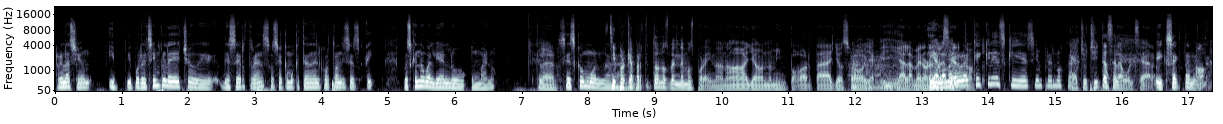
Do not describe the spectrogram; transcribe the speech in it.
relación y, y por el simple hecho de, de, ser trans, o sea, como que te dan el cortón, dices, ay, pues que no valía lo humano. Claro. es como la... Sí, porque aparte todos nos vendemos por ahí. No, no, yo no me importa, yo soy... Y a la menor Y a no la es menor cierto. ¿qué crees que siempre no? Que a Chuchita se la bolsearon. Exactamente. ¿no?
